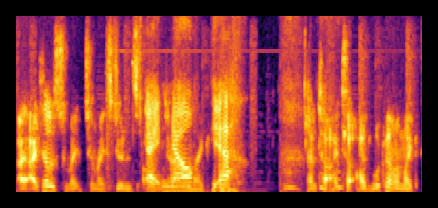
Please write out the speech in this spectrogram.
I, I tell this to my to my students all I the time know. I'm like yeah. I'm t- I, t- I look at them. I'm like,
